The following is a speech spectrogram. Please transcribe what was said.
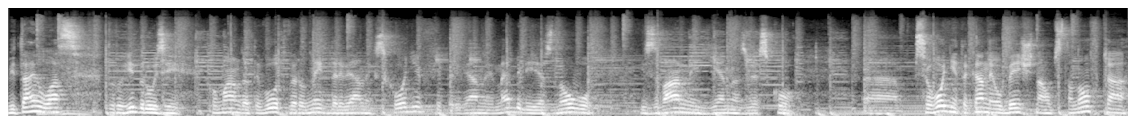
Вітаю вас, дорогі друзі! Команда Тивут, виробник дерев'яних сходів і дерев'яної мебелі. Я знову із вами є на зв'язку. Е, Сьогодні така необична обстановка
